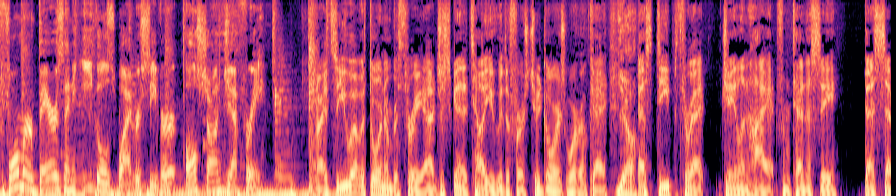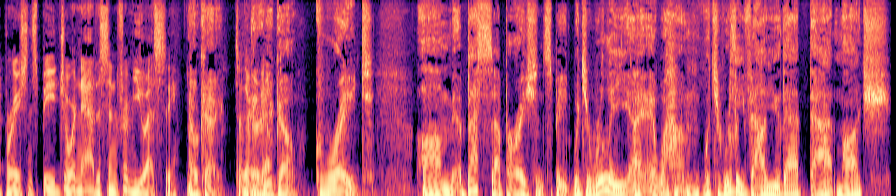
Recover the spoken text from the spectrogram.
former Bears and Eagles wide receiver, Alshon Jeffery. All right, so you went with door number three. I'm just going to tell you who the first two doors were, okay? Yeah. Best deep threat, Jalin Hyatt from Tennessee. Best separation speed, Jordan Addison from USC. Okay. So there you you go. Great. Um, best separation speed. Would you really, uh, would you really value that that much?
